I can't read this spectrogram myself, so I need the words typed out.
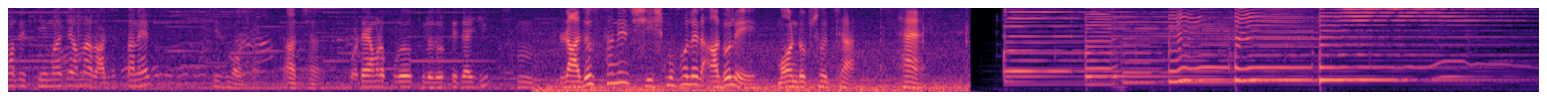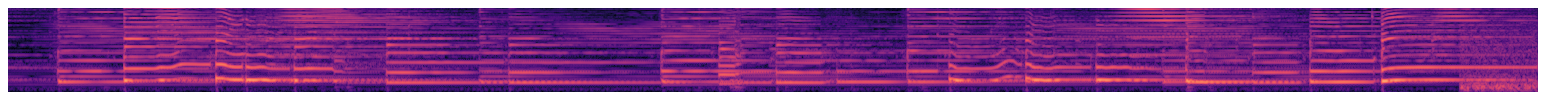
আমাদের থিম আছে আমরা রাজস্থানের আচ্ছা। ওটাই আমরা পুরো তুলে ধরতে চাইছি। রাজস্থানের শীষমহলের আদলে মণ্ডপ সজ্জা। হ্যাঁ।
